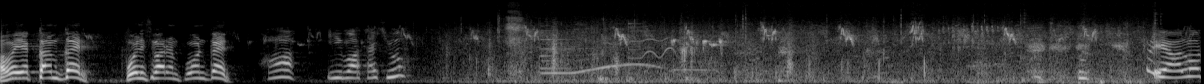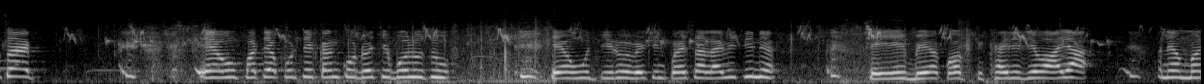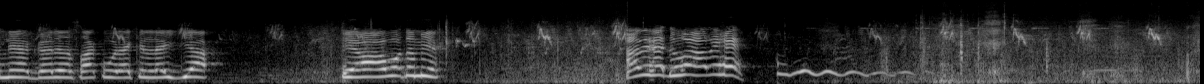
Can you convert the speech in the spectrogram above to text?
હવે એક કામ કર પોલીસ વાળાને ફોન કર. હા એ વાત સાચી એ હાલો સાહેબ. એ હું ફતેપુરથી કંકુ ડોશી બોલું છું. એ હું ચીરું વેચીને પૈસા લાવી હતી ને તે એ બે કોક ભિખારી જેવા આવ્યા અને મને ઘરે સાકું રાખી લઈ ગયા. એ આવો તમે. આવે હે ડોહા આવે હે.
